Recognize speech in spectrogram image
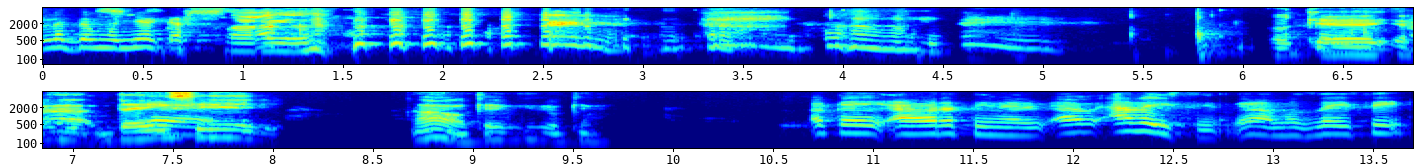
Las de muñecas. Okay, uh, Daisy. Ah, okay, okay, okay. Ok, ahora tiene a, a Daisy, vamos, Daisy,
